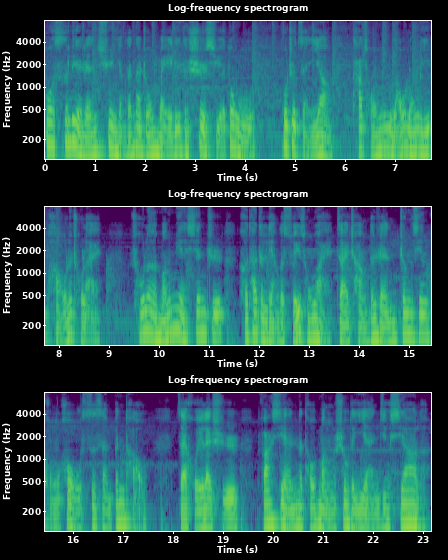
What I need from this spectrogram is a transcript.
波斯猎人驯养的那种美丽的嗜血动物，不知怎样，他从牢笼里跑了出来。除了蒙面先知和他的两个随从外，在场的人争先恐后四散奔逃。在回来时，发现那头猛兽的眼睛瞎了，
